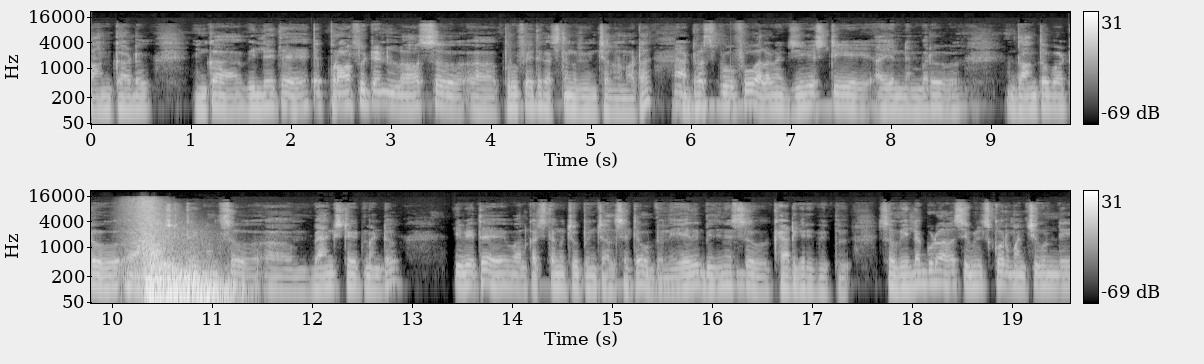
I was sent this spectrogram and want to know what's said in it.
పాన్ కార్డు ఇంకా వీళ్ళైతే ప్రాఫిట్ అండ్ లాస్ ప్రూఫ్ అయితే ఖచ్చితంగా చూపించాలన్నమాట. అడ్రస్ ప్రూఫ్ అలానే జిఎస్టీ ఐఎన్ నెంబరు దాంతోపాటు last three months bank statement ఇవైతే వాళ్ళు ఖచ్చితంగా చూపించాల్సి అయితే ఉంటుంది. ఏది బిజినెస్ కేటగిరీ పీపుల్ సో వీళ్ళకి కూడా సివిల్ స్కోర్ మంచిగా ఉండి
